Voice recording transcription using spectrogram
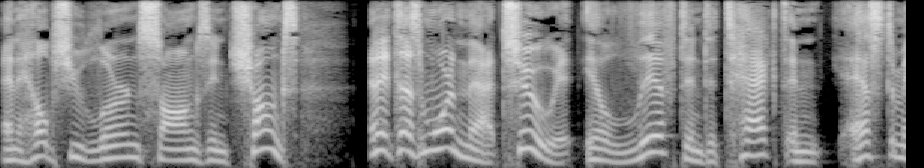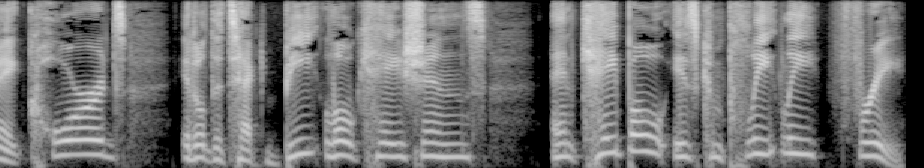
and helps you learn songs in chunks. And it does more than that, too. It, will lift and detect and estimate chords, it'll detect beat locations. And Capo is completely free.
